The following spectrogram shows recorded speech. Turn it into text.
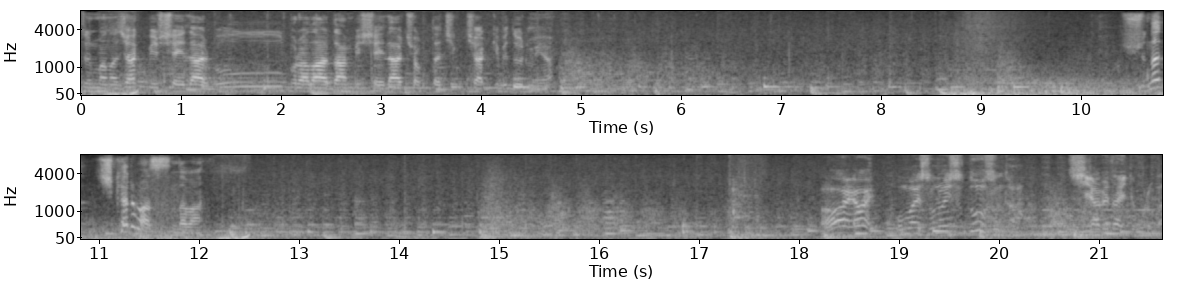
Tırmanacak bir şeyler bul Buralardan bir şeyler çok da çıkacak gibi durmuyor. Şuna çıkarım aslında ben. おいおいお前その椅子どうすんだ調べたいところが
